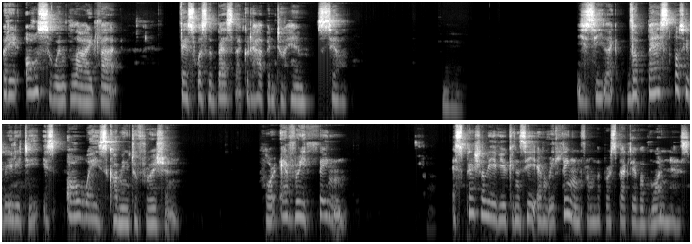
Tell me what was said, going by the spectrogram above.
but it also implied that this was the best that could happen to him still. Mm-hmm. You see, like the best possibility is always coming to fruition for everything, especially if you can see everything from the perspective of oneness.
